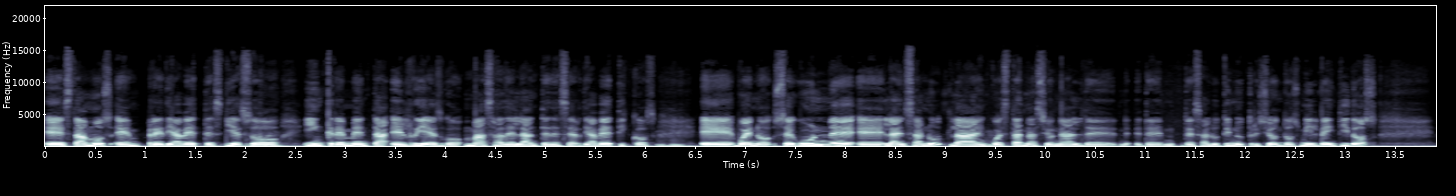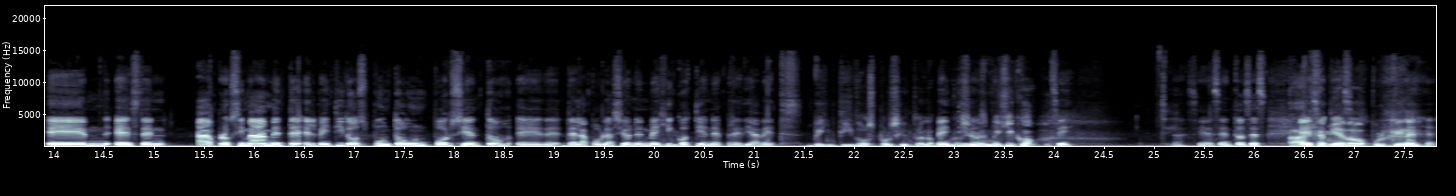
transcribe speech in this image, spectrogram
estamos en prediabetes y eso incrementa el riesgo más adelante de ser diabéticos. Eh, bueno, según eh, la ENSANUD, la Encuesta Nacional de, de Salud y Nutrición 2022, eh, este, aproximadamente el 22.1% eh, de, de la población en México tiene prediabetes. ¿22% de la población en México? Sí. Así es. Entonces, Ay, qué miedo, ¿por qué?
